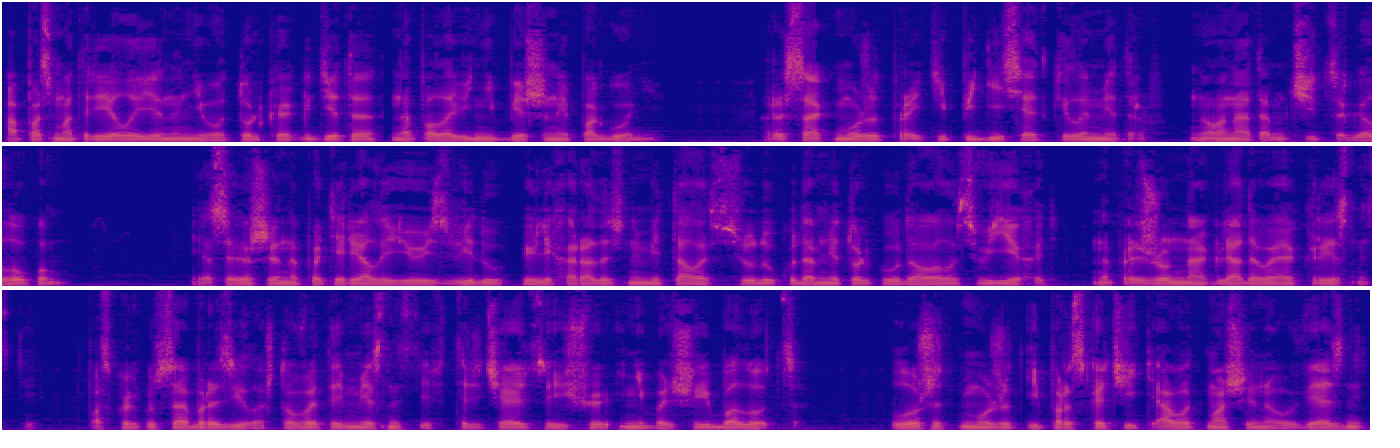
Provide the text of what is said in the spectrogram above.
а посмотрела я на него только где-то на половине бешеной погони. Рысак может пройти 50 километров, но она там мчится галопом. Я совершенно потерял ее из виду и лихорадочно металась всюду, куда мне только удавалось въехать, напряженно оглядывая окрестности, поскольку сообразила, что в этой местности встречаются еще и небольшие болотца. Лошадь может и проскочить, а вот машина увязнет,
